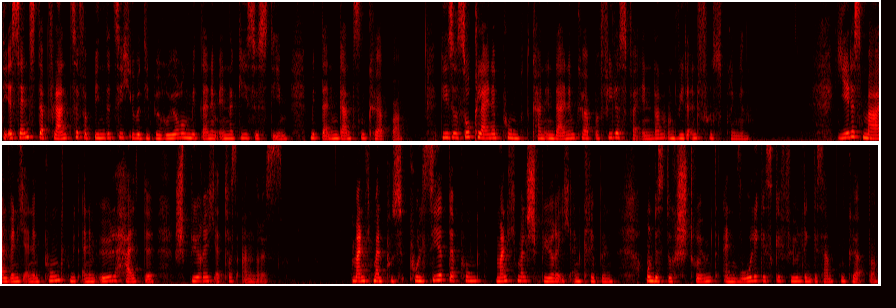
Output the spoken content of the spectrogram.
Die Essenz der Pflanze verbindet sich über die Berührung mit deinem Energiesystem, mit deinem ganzen Körper. Dieser so kleine Punkt kann in deinem Körper vieles verändern und wieder in Fluss bringen. Jedes Mal, wenn ich einen Punkt mit einem Öl halte, spüre ich etwas anderes. Manchmal pulsiert der Punkt, manchmal spüre ich ein Kribbeln und es durchströmt ein wohliges Gefühl den gesamten Körper.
